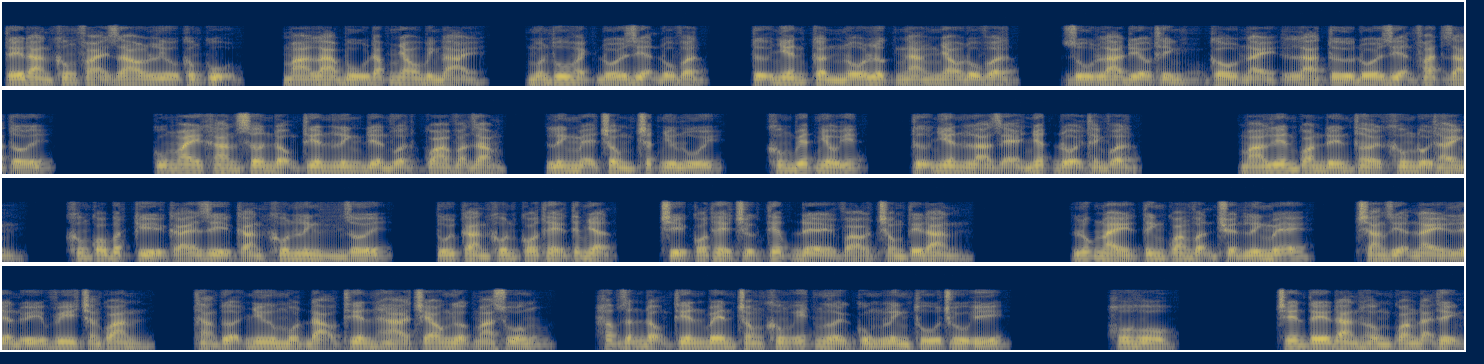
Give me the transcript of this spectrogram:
Tế đàn không phải giao lưu công cụ, mà là bù đắp nhau bình đài, muốn thu hoạch đối diện đồ vật, tự nhiên cần nỗ lực ngang nhau đồ vật, dù là điều thỉnh cầu này là từ đối diện phát ra tới cũng may khan sơn động thiên linh điền vượt qua vạn dặm, linh mễ trồng chất như núi, không biết nhiều ít, tự nhiên là rẻ nhất đổi thành vật. Mà liên quan đến thời không đổi thành, không có bất kỳ cái gì càn khôn linh giới, túi càn khôn có thể tiếp nhận, chỉ có thể trực tiếp để vào trong tế đàn. Lúc này tinh quang vận chuyển linh mễ, trang diện này liền ý vi trắng quan, thẳng tựa như một đạo thiên hà treo ngược mà xuống, hấp dẫn động thiên bên trong không ít người cùng linh thú chú ý. Hô hô. Trên tế đàn hồng quang đại thịnh,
